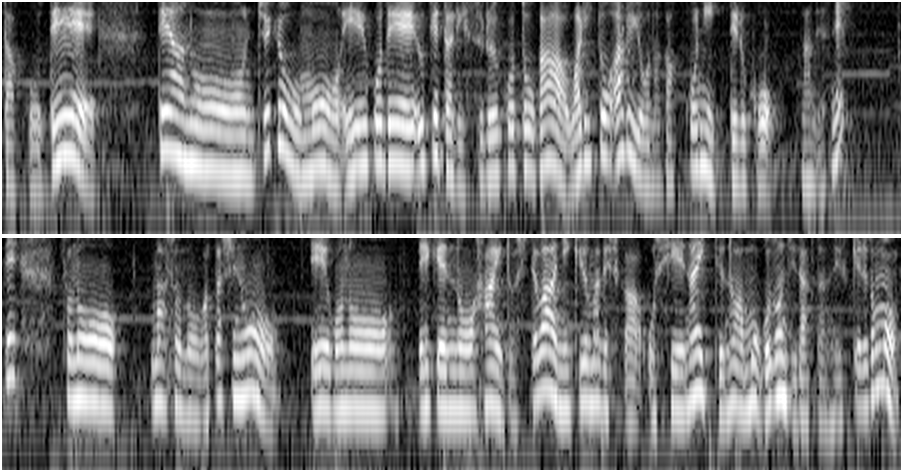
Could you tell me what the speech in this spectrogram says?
た子でであの授業も英語で受けたりすることが割とあるような学校に行ってる子なんですね。でそのまあその私の英語の英検の範囲としては2級までしか教えないっていうのはもうご存知だったんですけれども、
